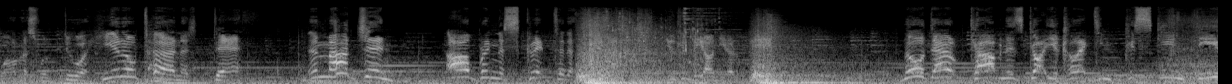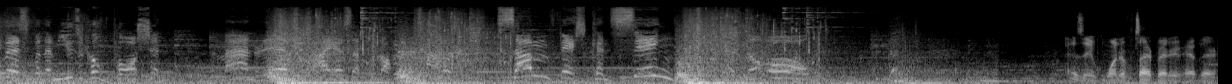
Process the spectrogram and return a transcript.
Walrus will do a hero turn as death. Imagine! I'll bring the script to the theatre. You can be on your way. No doubt Carpenter's got you collecting Piscean divas for the musical portion. The man rarely hires a proper talent. Some fish can sing, but not all. That is a wonderful typewriter you have there.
